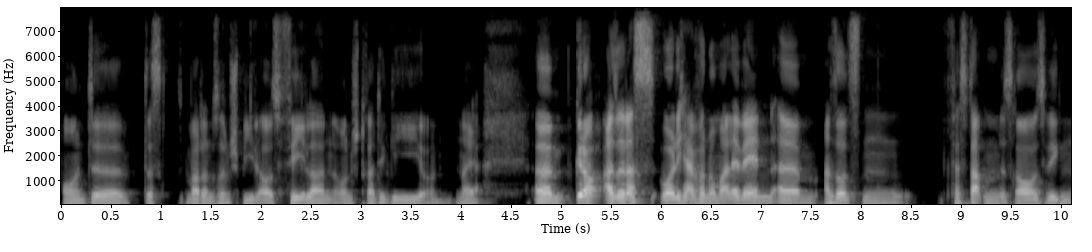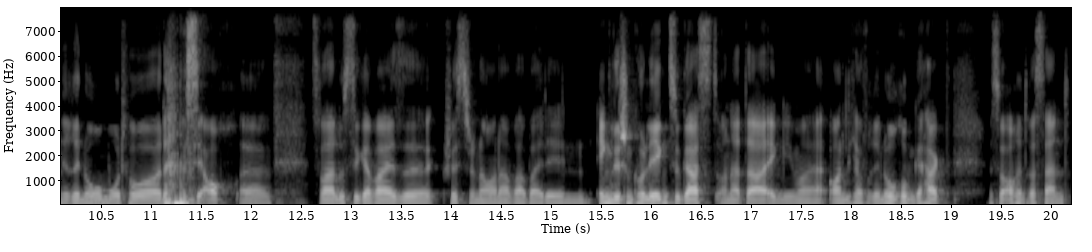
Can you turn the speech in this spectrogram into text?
Und äh, das war dann so ein Spiel aus Fehlern und Strategie und naja. Ähm, genau, also das wollte ich einfach nur mal erwähnen. Ähm, ansonsten Verstappen ist raus wegen Renault-Motor. Da ist ja auch, äh, es war lustigerweise, Christian Horner war bei den englischen Kollegen zu Gast und hat da irgendwie mal ordentlich auf Renault rumgehackt. Das war auch interessant.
